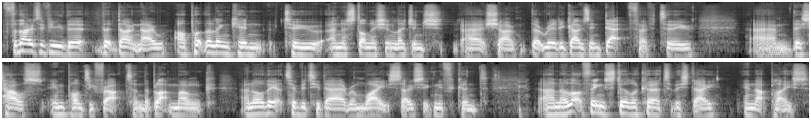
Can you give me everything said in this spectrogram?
for those of you that, that don't know, I'll put the link in to an Astonishing Legend sh- uh, show that really goes in depth to um, this house in Pontefract and the Black Monk and all the activity there and why it's so significant. And a lot of things still occur to this day in that place.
